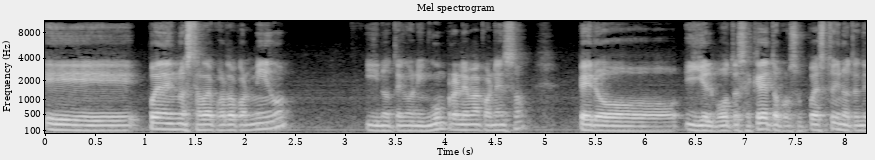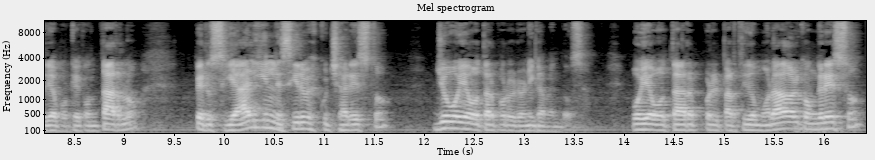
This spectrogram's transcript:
eh, pueden no estar de acuerdo conmigo, y no tengo ningún problema con eso, pero y el voto es secreto, por supuesto, y no tendría por qué contarlo, pero si a alguien le sirve escuchar esto, yo voy a votar por Verónica Mendoza. Voy a votar por el Partido Morado al Congreso,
